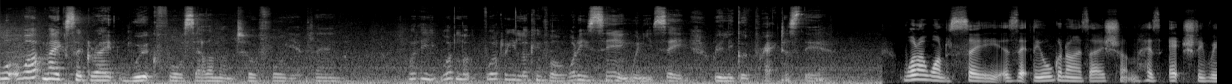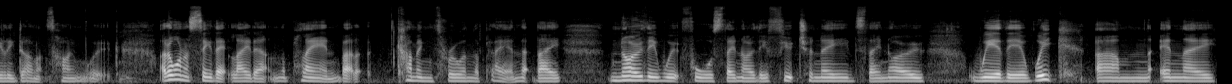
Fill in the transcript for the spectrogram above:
what makes a great workforce element to a four-year plan? What are you, what, look, what are you looking for? What are you seeing when you see really good practice there? What I want to see is that the organisation has actually really done its homework. I don't want to see that laid out in the plan, but coming through in the plan that they know their workforce, they know their future needs, they know where they're weak, um, and they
